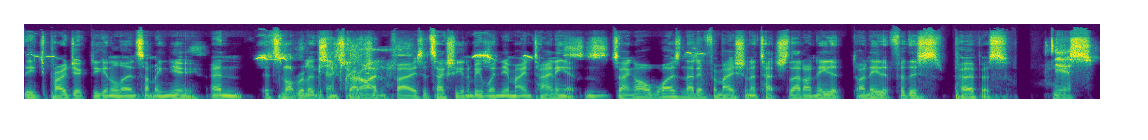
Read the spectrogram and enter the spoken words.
each project you're going to learn something new, and it's not really the exactly construction right. phase. It's actually going to be when you're maintaining it and saying, "Oh, why isn't that information attached to that? I need it. I need it for this purpose." Yes.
